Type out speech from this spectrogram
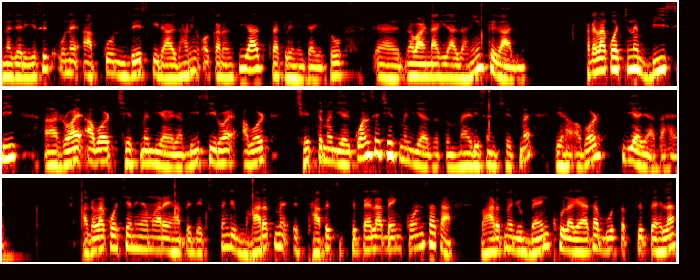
नज़रिए से तो उन्हें आपको उन देश की राजधानी और करेंसी याद रख लेनी चाहिए। तो रवांडा की राजधानी किगाली अगला क्वेश्चन है बी सी रॉय अवार्ड क्षेत्र में दिया गया। बी सी रॉय अवार्ड क्षेत्र में दिया कौन से क्षेत्र में दिया जाता है? तो मेडिसन क्षेत्र में यह अवार्ड दिया जाता है। अगला क्वेश्चन है हमारा यहाँ पे, देख सकते हैं कि भारत में स्थापित सबसे पहला बैंक कौन सा था? भारत में जो बैंक खोला गया था, वो सबसे पहला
